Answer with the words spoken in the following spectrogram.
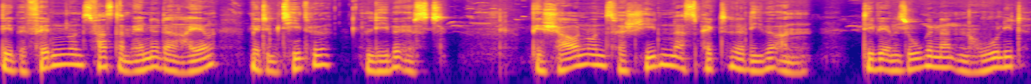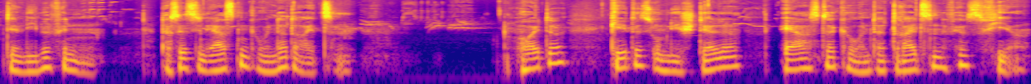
Wir befinden uns fast am Ende der Reihe mit dem Titel Liebe ist. Wir schauen uns verschiedene Aspekte der Liebe an, die wir im sogenannten Hohelied der Liebe finden. Das ist in 1. Korinther 13. Heute geht es um die Stelle 1. Korinther 13, Vers 4.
